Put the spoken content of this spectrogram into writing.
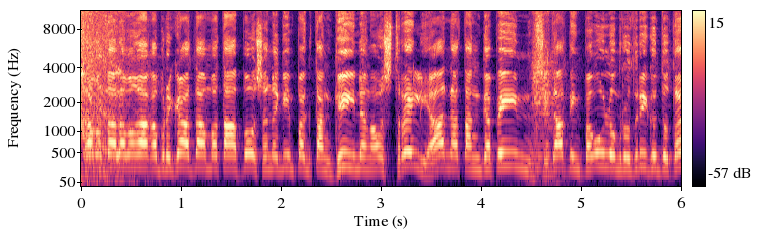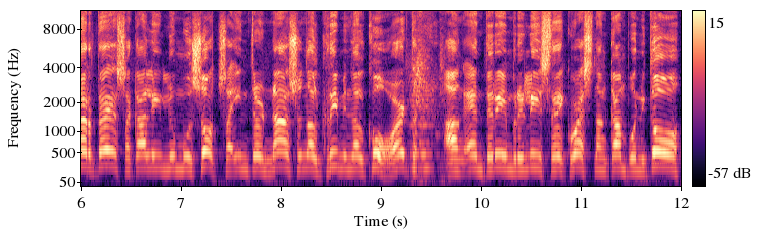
Samantala mga kabrigada matapos sa naging pagtanggi ng Australia na tanggapin si dating Pangulong Rodrigo Duterte sakaling lumusot sa International Criminal Court ang interim release request ng kampo nito,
